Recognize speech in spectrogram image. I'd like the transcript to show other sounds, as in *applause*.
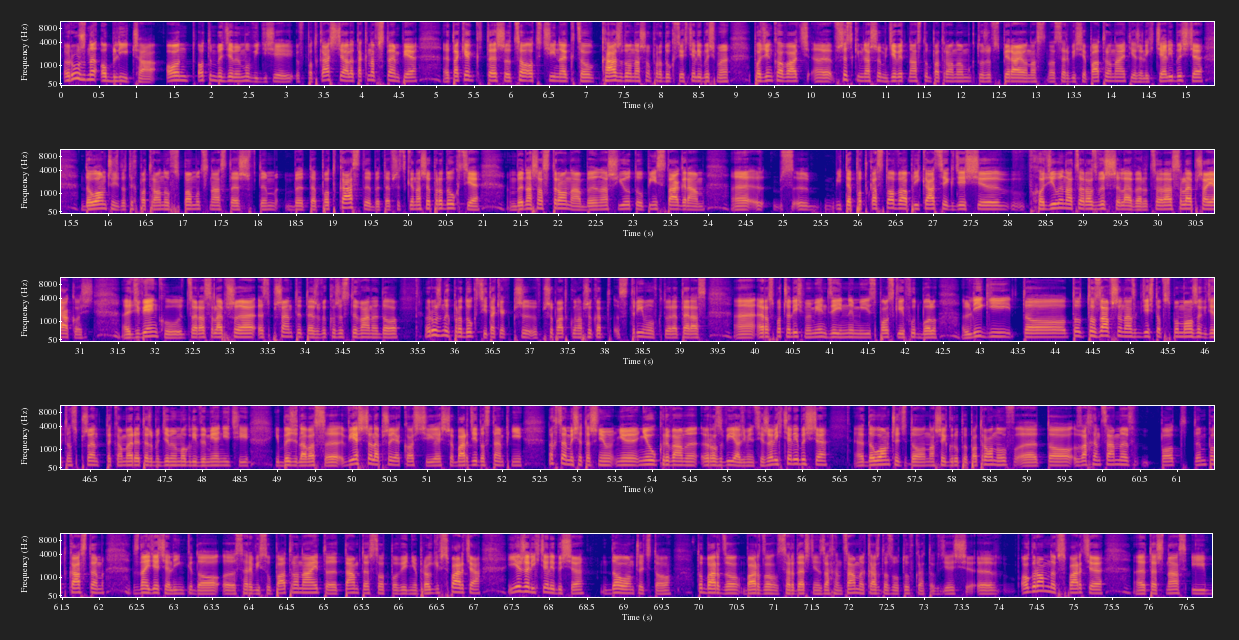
różne oblicza. O, o tym będziemy mówić dzisiaj w podcaście, ale tak na wstępie, e, tak jak też co odcinek, co każdą naszą produkcję, chcielibyśmy podziękować e, wszystkim naszym 19 patronom, którzy wspierają nas na serwisie Patronite. Jeżeli chcielibyście dołączyć do tych patronów, wspomóc nas też w tym, by te podcasty, by te wszystkie nasze produkcje, by nasza strona, by nasz YouTube, Instagram e, i te podcastowe aplikacje gdzieś wchodziły na coraz wyższe wyższy level, coraz lepsza jakość dźwięku, coraz lepsze sprzęty też wykorzystywane do różnych produkcji, tak jak przy, w przypadku na przykład streamów, które teraz e, rozpoczęliśmy między innymi z polskiej Football Ligi, to, to, to zawsze nas gdzieś to wspomoże, gdzie ten sprzęt, te kamery też będziemy mogli wymienić i, i być dla Was e, w jeszcze lepszej jakości, jeszcze bardziej dostępni. No chcemy się też, nie, nie, nie ukrywamy, rozwijać, więc jeżeli chcielibyście dołączyć do naszej grupy patronów, e, to zachęcamy pod tym podcastem. Znajdziecie link do e, serwisu Patronite. Tam też są odpowiednie progi wsparcia. Jeżeli chcielibyście dołączyć, to, to bardzo, bardzo serdecznie zachęcamy. Każda złotówka to gdzieś ogromne wsparcie też nas i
